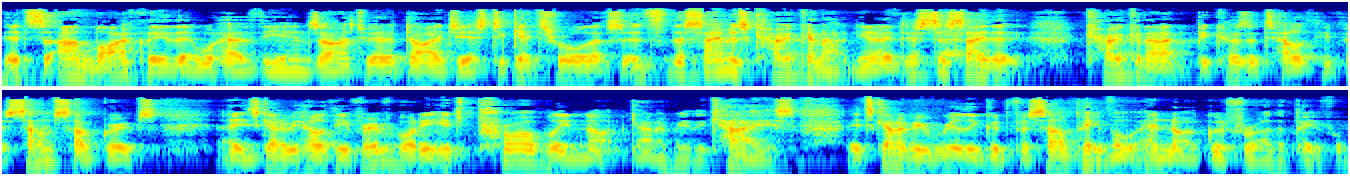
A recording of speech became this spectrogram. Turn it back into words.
it's unlikely that we'll have the enzymes to be able to digest to get through all that. So it's the same as coconut. You know, just to say that coconut, because it's healthy for some subgroups, uh, is going to be healthy for everybody. It's probably not going to be the case. It's going to be really good for some people and not good for other people.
